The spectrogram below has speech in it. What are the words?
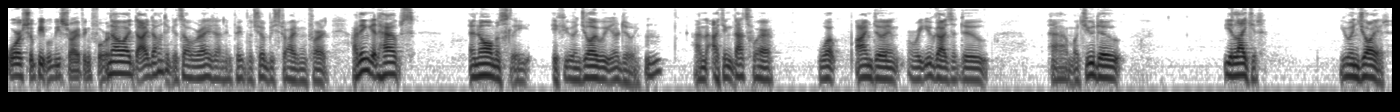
or should people be striving for it? No, I, I don't think it's overrated. I think people should be striving for it. I think it helps enormously if you enjoy what you're doing. Mm-hmm. And I think that's where what I'm doing, or what you guys do, um, what you do, you like it, you enjoy it.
